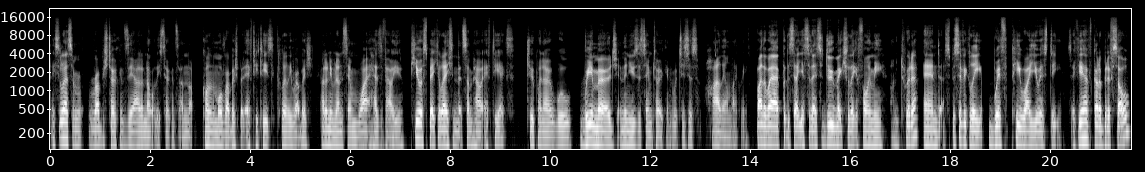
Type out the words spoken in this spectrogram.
They still have some rubbish tokens there. I don't know what these tokens are. I'm not calling them all rubbish, but FTT is clearly rubbish. I don't even understand why it has value. Pure speculation that somehow FTX 2.0 will re-emerge and then use the same token, which is just highly unlikely. By the way, I put this out yesterday, so do make sure that you're following me on Twitter and specifically with PYUSD. So if you have got a bit of SOL,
